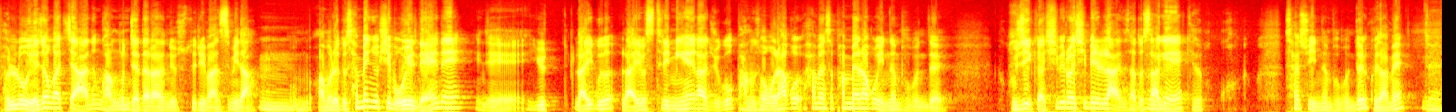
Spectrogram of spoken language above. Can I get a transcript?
별로 예전 같지 않은 광군제다라는 뉴스들이 많습니다. 음, 아무래도 365일 내내 이제 유, 라이브, 라이브 스트리밍 해가지고 방송을 하고, 하면서 판매를 하고 있는 부분들. 굳이 그러니까 11월 11일 날 안 사도 싸게 계속 살 수 있는 부분들. 그 다음에 네.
